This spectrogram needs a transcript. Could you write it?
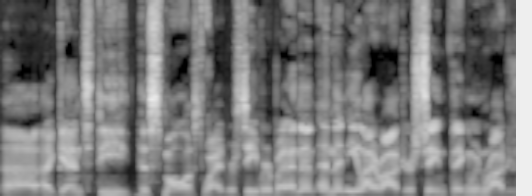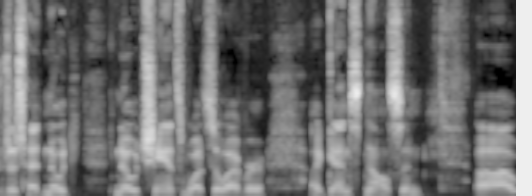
uh, against the the smallest wide receiver. But and then and then Eli Rogers, same thing. I mean, Rogers just had no no chance whatsoever against Nelson. Uh,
